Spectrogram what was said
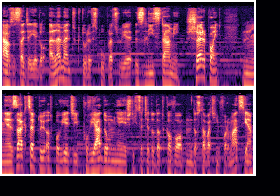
a w zasadzie jego element, który współpracuje z listami SharePoint. Mm, Zaakceptuj odpowiedzi, powiadom mnie, jeśli chcecie dodatkowo mm, dostawać informacje.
